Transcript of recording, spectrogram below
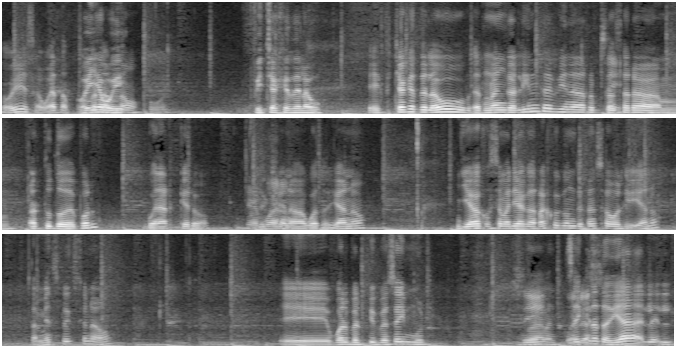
Oye, esa weá tampoco Oye, pues, weón. Fichajes de la U. Eh, fichajes de la U, Hernán Galíndez viene a reemplazar a, mm, al Tuto de Paul, buen arquero, Es seleccionado bueno. ecuatoriano. Llega José María Carrasco, que es un defensa boliviano, también seleccionado. Eh, vuelve el Pipe Seymour. Sí, nuevamente. ¿Sabes vuelve que el otro día le-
